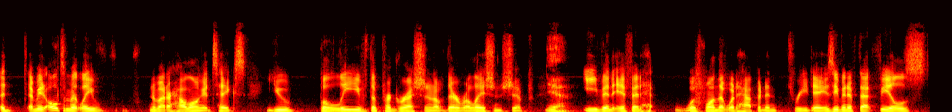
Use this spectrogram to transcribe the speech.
it I mean, ultimately, no matter how long it takes, you believe the progression of their relationship Yeah. even if it ha- was one that would happen in three days, even if that feels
